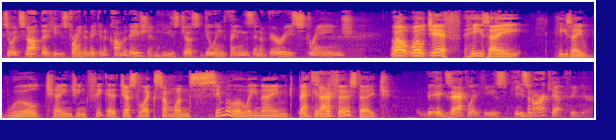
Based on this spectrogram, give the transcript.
So it's not that he's trying to make an accommodation; he's just doing things in a very strange. uh, Well, way well, Jeff, he's a he's a world-changing figure, just like someone similarly named back in the first age. Exactly. He's he's an Arkat figure.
